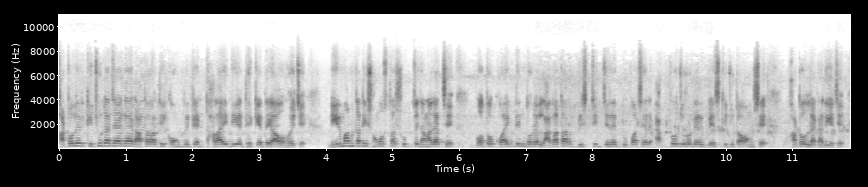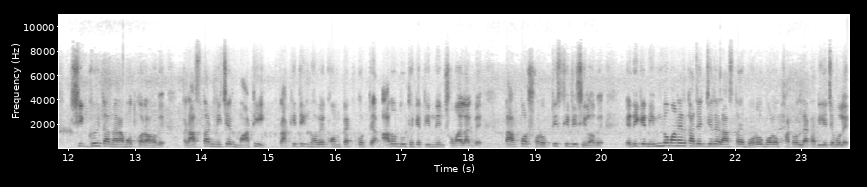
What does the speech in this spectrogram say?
ফাটলের কিছুটা জায়গায় রাতারাতি কংক্রিটের ঢালাই দিয়ে ঢেকে দেওয়াও হয়েছে। নির্মাণকারী সংস্থা সূত্রে জানা যাচ্ছে, গত কয়েকদিন ধরে লাগাতার বৃষ্টির জেরে দুপাশের অ্যাপ্রোচ রোডের বেশ কিছুটা অংশে ফাটল দেখা দিয়েছে। শীঘ্রই তা মেরামত করা হবে। রাস্তার নিচের মাটি প্রাকৃতিকভাবে কম্প্যাক্ট করতে আরও দু থেকে তিন দিন সময় লাগবে। তারপর সড়কটি স্থিতিশীল হবে। এদিকে নিম্নমানের কাজের জেরে রাস্তায় বড় বড় ফাটল দেখা দিয়েছে বলে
